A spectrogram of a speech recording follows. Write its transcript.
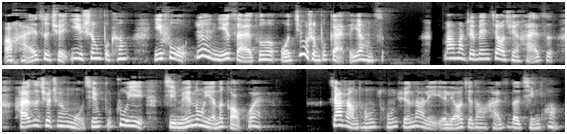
而孩子却一声不吭，一副任你宰割，我就是不改的样子。妈妈这边教训孩子，孩子却趁母亲不注意，挤眉弄眼的搞怪。家长从同学那里也了解到孩子的情况，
